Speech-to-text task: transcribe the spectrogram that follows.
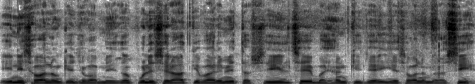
انہی سوالوں کے جواب میں تو پولیس رات کے بارے میں تفصیل سے بیان کیجیے، یہ سوال نمبر اسی ہے۔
